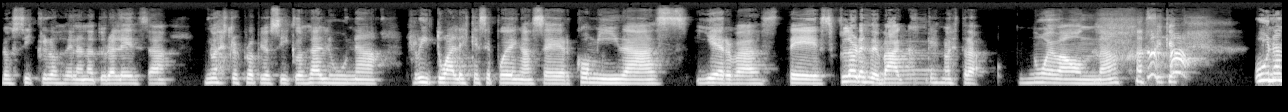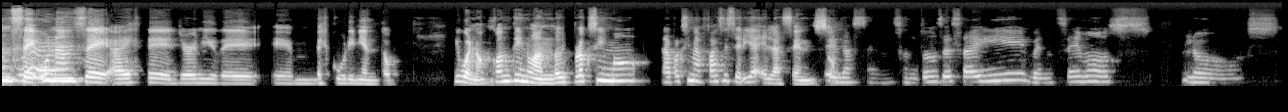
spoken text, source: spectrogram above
los ciclos de la naturaleza, nuestros propios ciclos, la luna, rituales que se pueden hacer, comidas, hierbas, tés, flores de Bach, que es nuestra nueva onda. Así que únanse, únanse a este journey de em, descubrimiento. Y bueno, continuando, el próximo, la próxima fase sería el ascenso. El ascenso. Entonces ahí vencemos los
